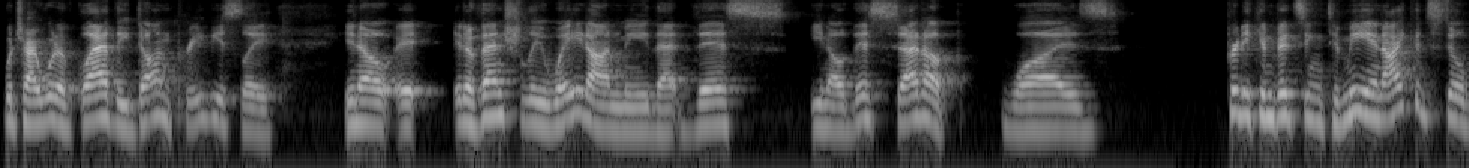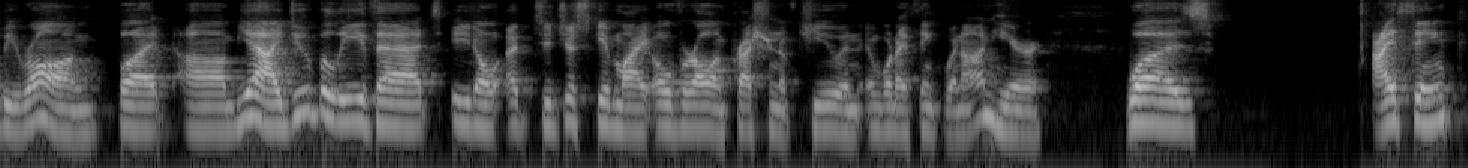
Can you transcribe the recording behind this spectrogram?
which i would have gladly done previously you know it it eventually weighed on me that this you know this setup was pretty convincing to me and i could still be wrong but um yeah i do believe that you know uh, to just give my overall impression of q and, and what i think went on here was I think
